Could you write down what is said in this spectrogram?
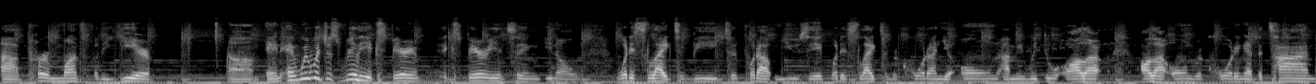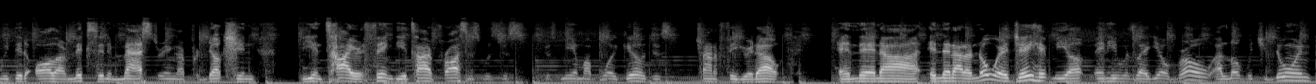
uh, per month for the year. Um, and and we were just really experience, experiencing, you know, what it's like to be to put out music, what it's like to record on your own. I mean, we do all our all our own recording at the time. We did all our mixing and mastering, our production, the entire thing. The entire process was just just me and my boy Gil just trying to figure it out. And then uh and then out of nowhere, Jay hit me up and he was like, "Yo, bro, I love what you're doing.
